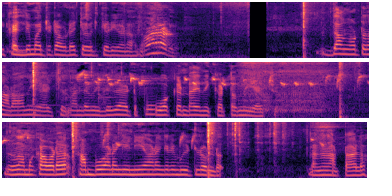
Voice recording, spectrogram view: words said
ഈ കല്ല് മാറ്റിട്ട് അവിടെ ചോരിച്ചെടി കാണാം ഇതങ്ങോട്ട് നടാമെന്ന് വിചാരിച്ചു. നല്ല വലുതായിട്ട് പൂവൊക്കെ ഉണ്ടായി നിൽക്കട്ടെ എന്ന് വിചാരിച്ചു. ഇത് നമുക്കവിടെ കമ്പ് വേണമെങ്കിൽ ഇനിയാണെങ്കിലും വീട്ടിലുണ്ട്. ഇതങ്ങ് നട്ടാലോ.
